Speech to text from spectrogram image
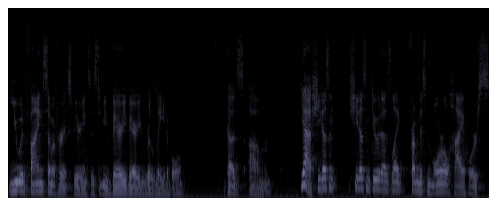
you would find some of her experiences to be very, very relatable. Because, um, yeah, she doesn't she doesn't do it as like from this moral high horse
